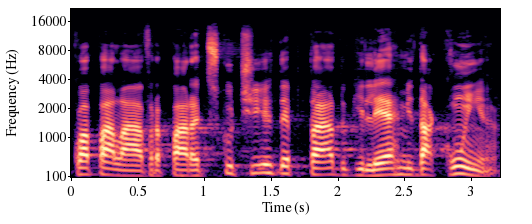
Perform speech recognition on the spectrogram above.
Com a palavra para discutir, deputado Guilherme da Cunha.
